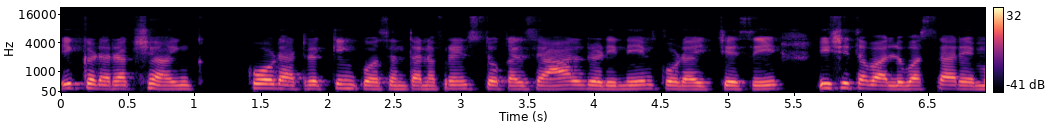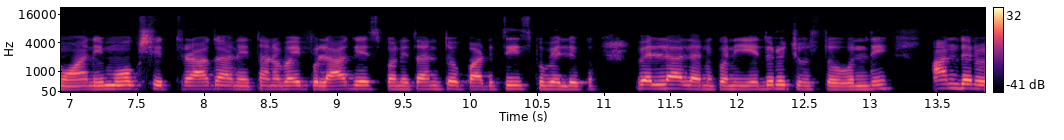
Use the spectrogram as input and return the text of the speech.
ఇక్కడ రక్ష ఇంక కూడా ట్రెక్కింగ్ కోసం తన ఫ్రెండ్స్తో కలిసి ఆల్రెడీ నేమ్ కూడా ఇచ్చేసి ఇషిత వాళ్ళు వస్తారేమో అని మోక్షిత్ రాగానే తన వైపు లాగేసుకొని తనతో పాటు తీసుకువెళ్ళి వెళ్ళాలనుకుని ఎదురు చూస్తూ ఉంది. అందరూ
